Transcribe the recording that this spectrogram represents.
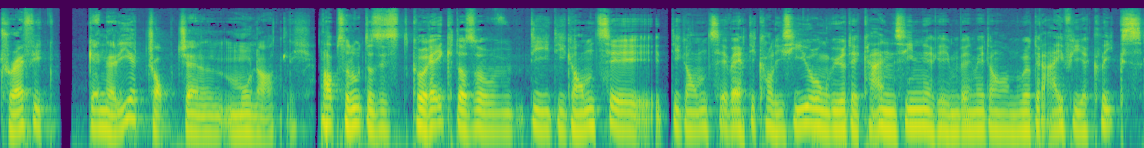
Traffic generiert Jobchannel monatlich. Absolut, das ist korrekt. Also die, die, ganze, die ganze Vertikalisierung würde keinen Sinn ergeben, wenn wir da nur drei, vier Klicks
